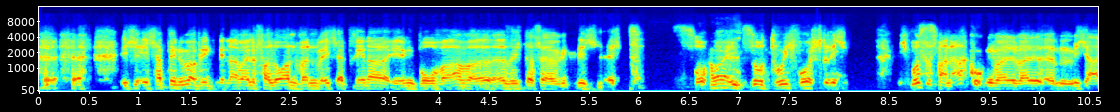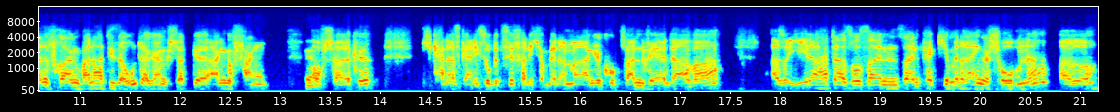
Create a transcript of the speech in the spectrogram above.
ich, ich habe den Überblick mittlerweile verloren, wann welcher Trainer irgendwo war, weil sich das ja wirklich echt so, so durchwurschtelt. Ich, ich muss es mal nachgucken, weil, weil ähm, mich ja alle fragen, wann hat dieser Untergang statt angefangen ja. auf Schalke. Ich kann das gar nicht so beziffern. Ich habe mir dann mal angeguckt, wann wer da war. Also jeder hat da so sein, sein Päckchen mit reingeschoben, ne? Also,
